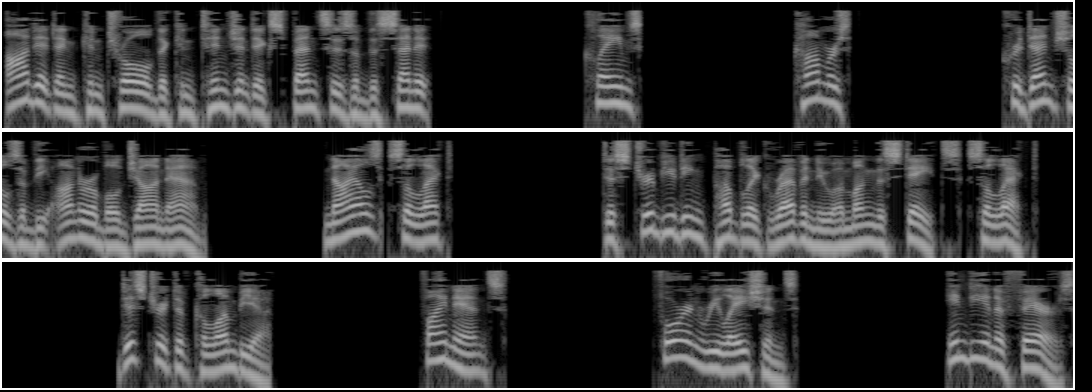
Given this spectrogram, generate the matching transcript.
Audit and control the contingent expenses of the Senate. Claims. Commerce. Credentials of the Honorable John M. Niles select. Distributing public revenue among the states select. District of Columbia. Finance. Foreign relations. Indian affairs.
